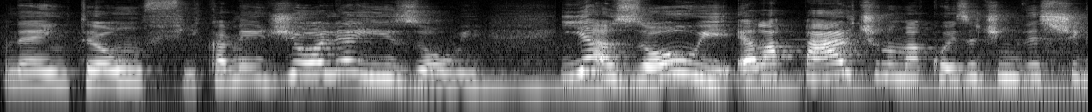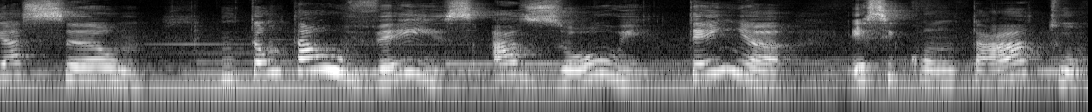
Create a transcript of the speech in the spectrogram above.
né? Então fica meio de olho aí, Zoe. E a Zoe, ela parte numa coisa de investigação. Então talvez a Zoe tenha esse contato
